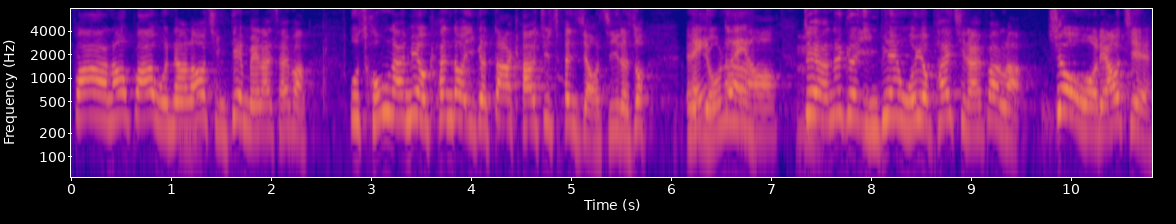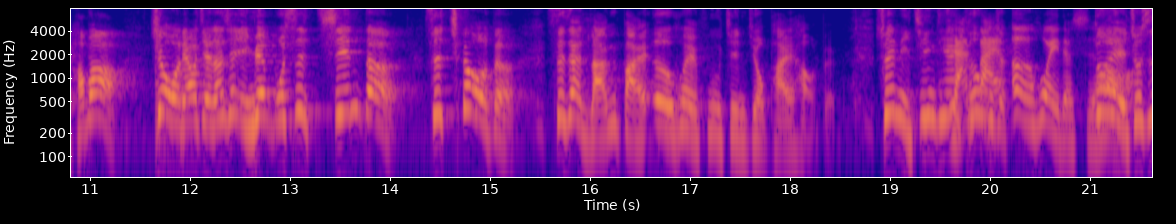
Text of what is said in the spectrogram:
发啊，然后发文啊，然后请电媒来采访。我从来没有看到一个大咖去蹭小鸡的说，哎哎有啦，对哦，对啊，那个影片我有拍起来放了。就我了解，好不好？就我了解，那些影片不是新的，是旧的，是在蓝白二会附近就拍好的。所以你今天蓝柯文哲白二会的时候，对，就是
